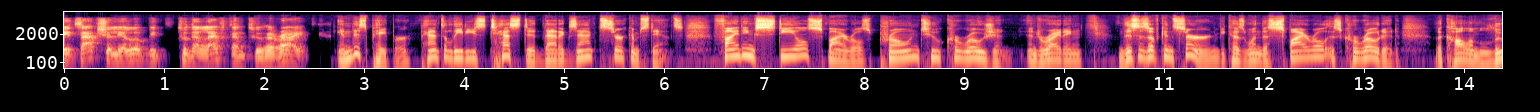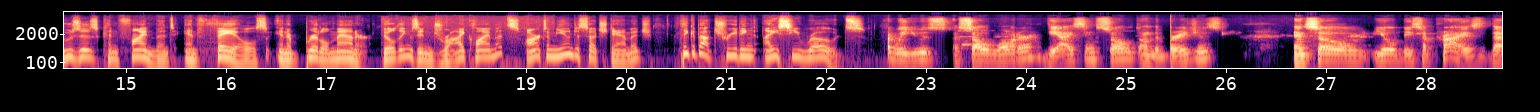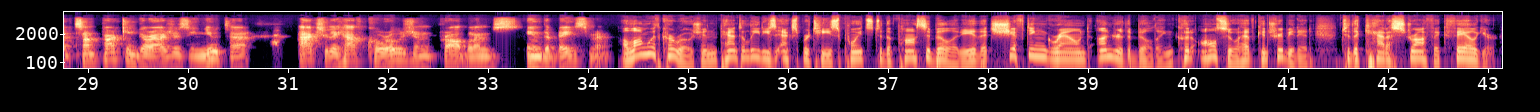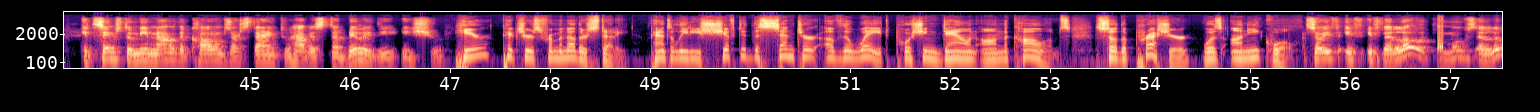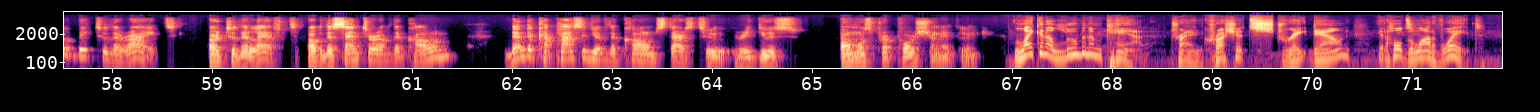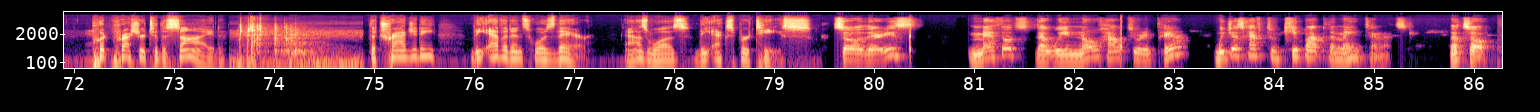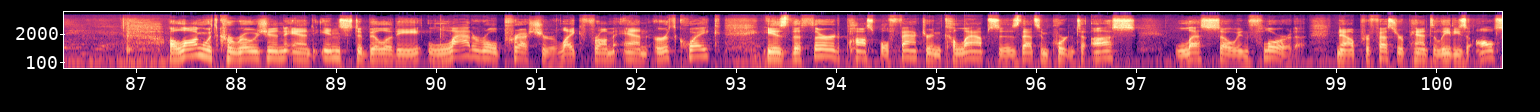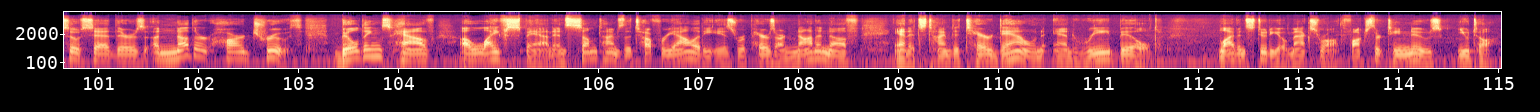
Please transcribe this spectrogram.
it's actually a little bit to the left and to the right. In this paper, Pantelides tested that exact circumstance, finding steel spirals prone to corrosion and writing, This is of concern because when the spiral is corroded, the column loses confinement and fails in a brittle manner. Buildings in dry climates aren't immune to such damage. Think about treating icy roads. We use salt water, the icing salt on the bridges and so you'll be surprised that some parking garages in Utah actually have corrosion problems in the basement. Along with corrosion, Pantelides' expertise points to the possibility that shifting ground under the building could also have contributed to the catastrophic failure. It seems to me now the columns are starting to have a stability issue. Here, pictures from another study. Pantelides shifted the center of the weight pushing down on the columns, so the pressure was unequal. So if, if, if the load moves a little bit to the right, or to the left of the center of the column, then the capacity of the column starts to reduce almost proportionately. Like an aluminum can, try and crush it straight down, it holds a lot of weight. Put pressure to the side. The tragedy, the evidence was there, as was the expertise. So there is methods that we know how to repair. We just have to keep up the maintenance. That's all. Along with corrosion and instability, lateral pressure, like from an earthquake, is the third possible factor in collapses. That's important to us less so in Florida. Now, Professor Pantelides also said there's another hard truth. Buildings have a lifespan, and sometimes the tough reality is repairs are not enough, and it's time to tear down and rebuild. Live in studio, Max Roth, Fox 13 News, Utah.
